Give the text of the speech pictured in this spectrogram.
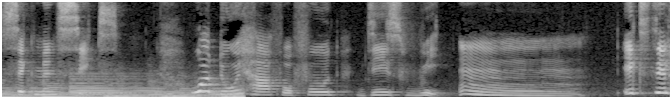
Segment 6. What do we have for food this week? Mm. It's still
